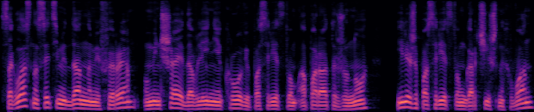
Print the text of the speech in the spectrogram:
Согласно с этими данными Ферре, уменьшая давление крови посредством аппарата Жуно или же посредством горчишных ванн,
